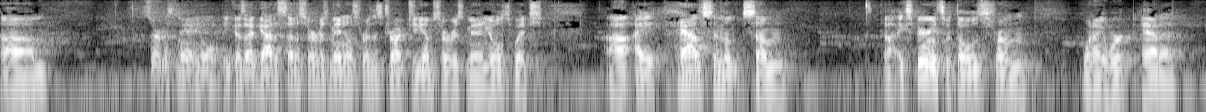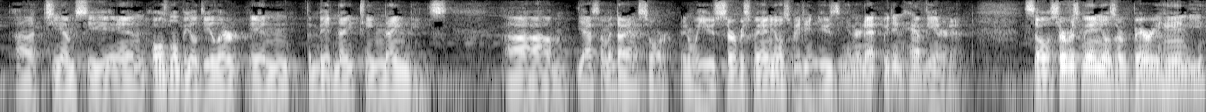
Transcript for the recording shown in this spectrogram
um, service manual because I've got a set of service manuals for this truck, GM service manuals, which uh, I have some, some uh, experience with those from when I worked at a uh, GMC and Oldsmobile dealer in the mid 1990s. Um, yes, I'm a dinosaur, and we used service manuals. We didn't use the internet. We didn't have the internet. So service manuals are very handy.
